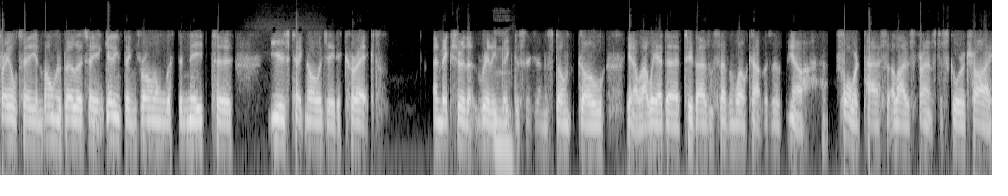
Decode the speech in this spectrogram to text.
frailty and vulnerability and getting things wrong with the need to use technology to correct and make sure that really mm. big decisions don't go. You know, we had a 2007 World Cup as a you know forward pass that allows France to score a try.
